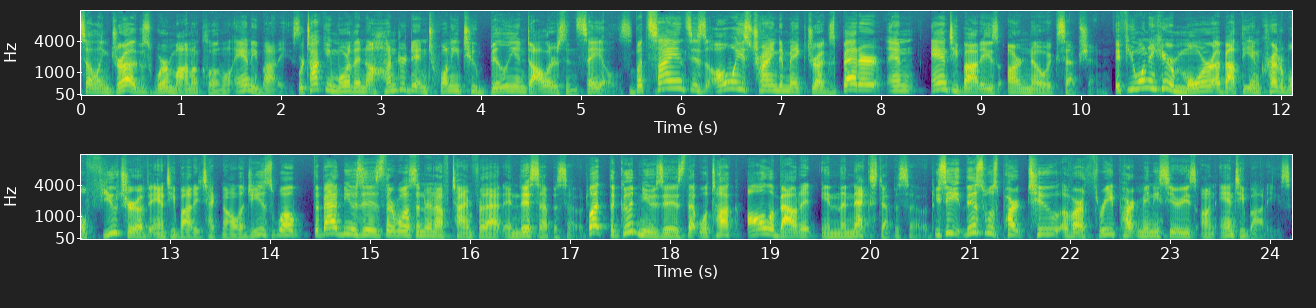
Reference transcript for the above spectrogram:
best-selling drugs were monoclonal antibodies. We're talking more than $122 billion in sales. But science is always trying to make drugs better, and antibodies are no exception. If you want to hear more about the incredible future of antibody technologies, well, the bad news is there wasn't enough time for that in this episode. But the good news is that we'll talk all about it in the next episode. You see, this was part two of our three-part miniseries on antibodies.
